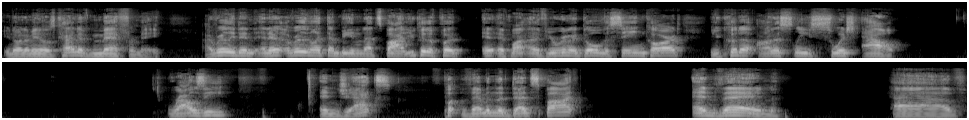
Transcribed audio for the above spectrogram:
You know what I mean? It was kind of meh for me. I really didn't, and I really like them being in that spot. You could have put if my if you were gonna go the same card, you could have honestly switched out Rousey and Jax, put them in the dead spot, and then have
